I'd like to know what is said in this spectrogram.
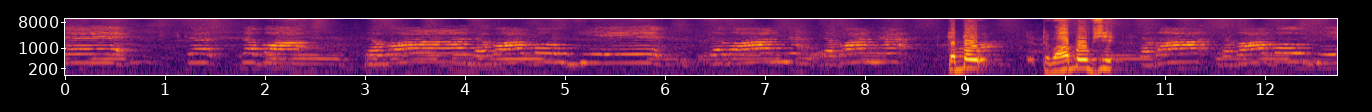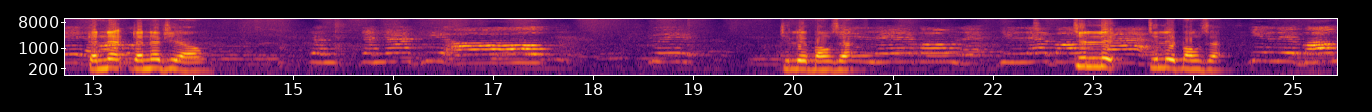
လေတပါတပါတပါပုတ်ကြီးတပါနဲ့တပါနဲ့တပုတ်တဘာပုတ်ဖြစ်တပါတပါပုတ်ကြီး တနဲ့တနဲ့ဖြစ်အောင်တတနာဖြစ်အောင်ကျွေးကြည်လေးပေါင်းဆက်ဒီလေပေါင်းလေဒီလေပေါင်းကြည်လေးကြည်လေးပေါင်းဆက်ဒီလေပေါင်း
